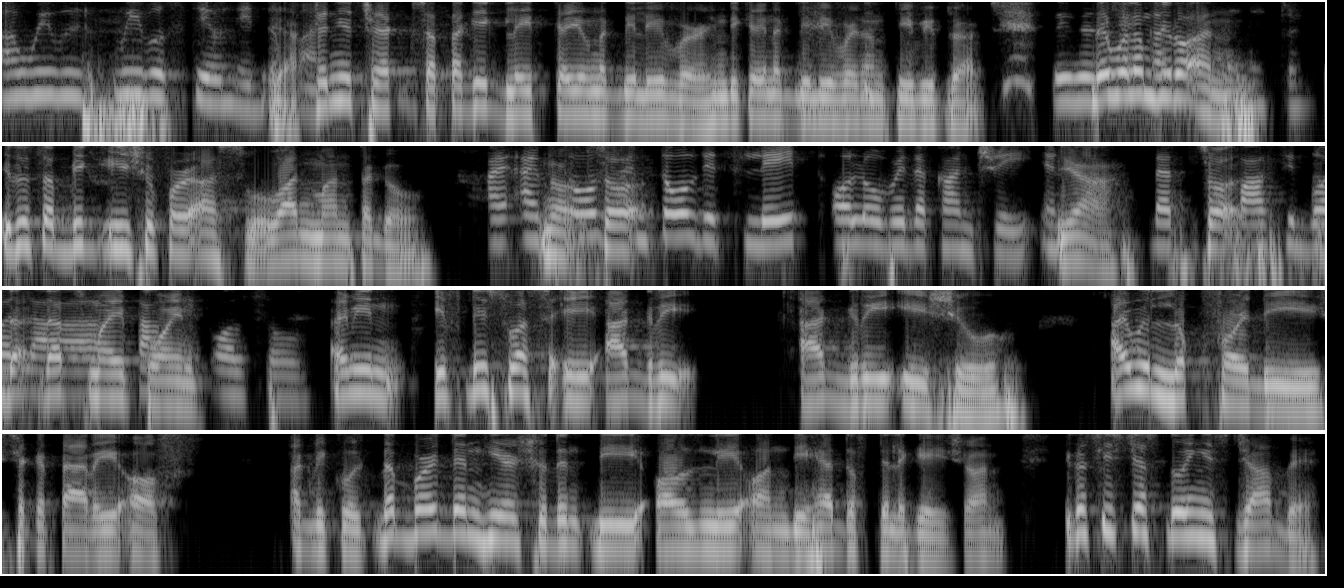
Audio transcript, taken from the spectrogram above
Uh, we will, we will still need the Yeah. Can you funds. check sa Tagig late kayong nag-deliver? Hindi kayo nag-deliver ng TB drugs. We will Hindi, check walang on it, biruan. It was a big issue for us one month ago. I, I'm No, told, so- I'm told it's late all over the country. In Yeah. fact, That's So, a possible tha- that's uh, my topic point. Also. I mean, if this was a agri agri issue, I will look for the Secretary of Agriculture. The burden here shouldn't be only on the head of delegation because he's just doing his job. Eh.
